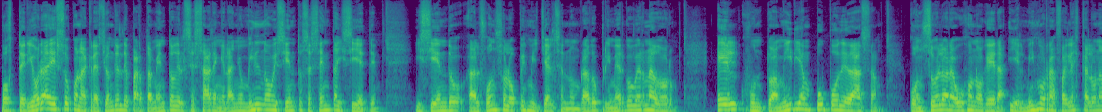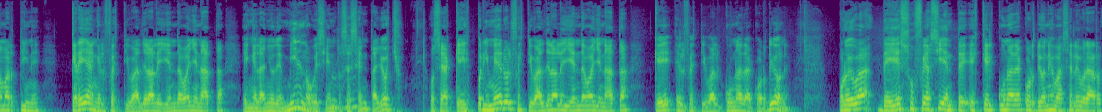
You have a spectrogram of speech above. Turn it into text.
Posterior a eso, con la creación del Departamento del Cesar en el año 1967 y siendo Alfonso López Michelsen nombrado primer gobernador, él, junto a Miriam Pupo de Daza, Consuelo Araujo Noguera y el mismo Rafael Escalona Martínez, crean el Festival de la Leyenda Vallenata en el año de 1968. Uh -huh. O sea que es primero el Festival de la Leyenda Vallenata que el Festival Cuna de Acordeones. Prueba de eso fehaciente es que el Cuna de Acordeones va a celebrar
